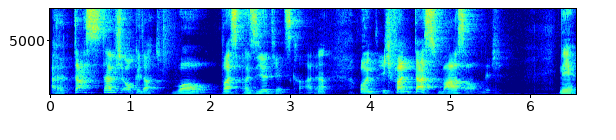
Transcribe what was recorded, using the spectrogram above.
Also das, da habe ich auch gedacht, wow, was passiert jetzt gerade? Ja. Und ich fand, das war es auch nicht. Nee,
